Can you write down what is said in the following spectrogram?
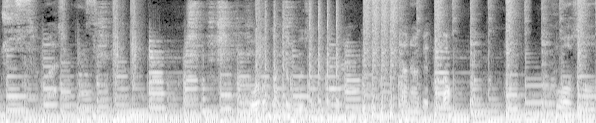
주스 마시고 있어. 뭐로 만들고 있어? 간단하게 떡 구워서.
